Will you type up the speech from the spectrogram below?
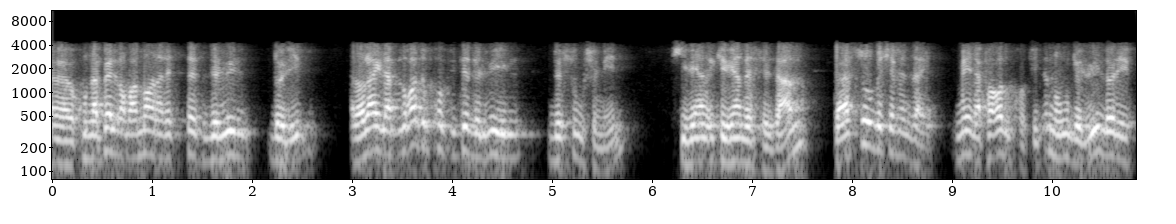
euh, qu'on appelle normalement en Eretz Israël de l'huile d'olive, alors là, il a le droit de profiter de l'huile de Soum qui vient, qui vient de sésame, mais il n'a pas le droit de profiter donc de l'huile d'olive.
